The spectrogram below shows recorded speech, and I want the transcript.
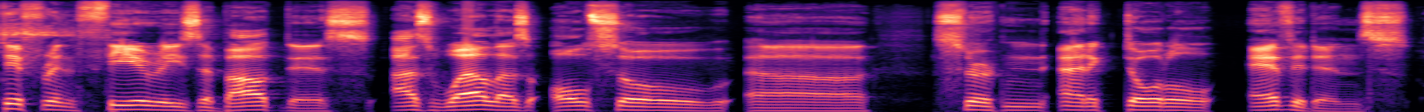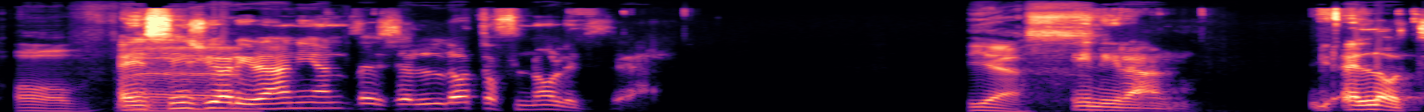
different theories about this, as well as also uh, certain anecdotal evidence of. And since you are uh, Iranian, there's a lot of knowledge there yes, in Iran, a lot.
